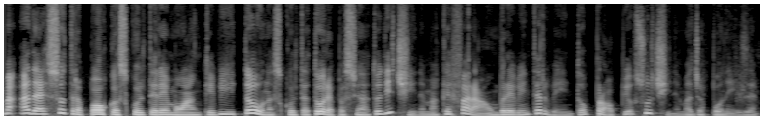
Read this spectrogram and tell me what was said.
Ma adesso tra poco ascolteremo anche Vito, un ascoltatore appassionato di cinema, che farà un breve intervento proprio sul cinema giapponese.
